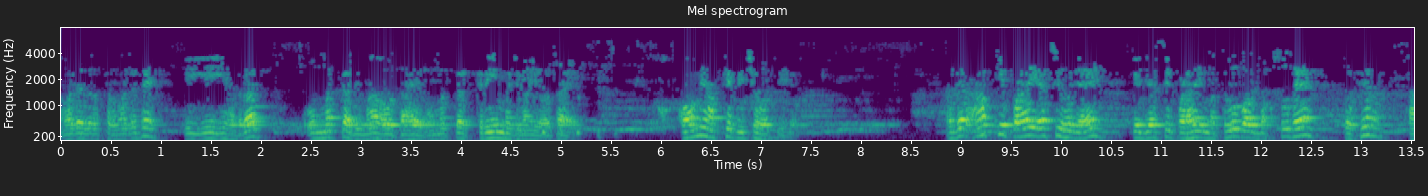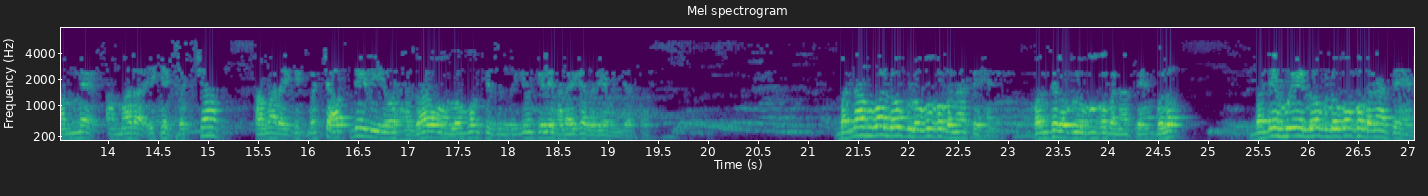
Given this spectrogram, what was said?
हमारे जरा फरमाते थे कि ये ये हज़रत उम्मत का दिमाग होता है, उम्मत का क्रीम मजमाई होता है। कौमें आपके पीछे होती है। अगर आपकी पढ़ाई ऐसी हो जाए कि जैसी पढ़ाई मतलूब और मकसूद है तो फिर हमने, हमारा एक एक बच्चा, हमारा एक एक बच्चा अपने लिए और हज़ारों लोगों की जिंदगियों के लिए भलाई का ज़रिया बन जाता है। बना हुआ लोग लोगों को बनाते हैं। कौन से लोग लोगों को बनाते हैं? बोलो। बने हुए लोग लोगों को बनाते हैं।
